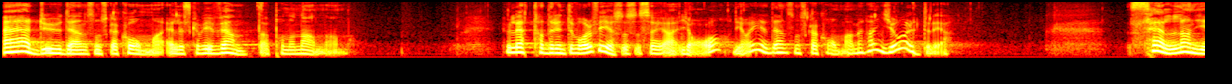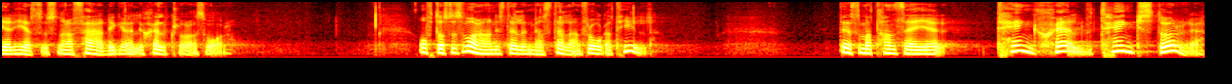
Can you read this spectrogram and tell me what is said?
Är du den som ska komma eller ska vi vänta på någon annan? Hur lätt hade det inte varit för Jesus att säga ja, jag är den som ska komma, men han gör inte det. Sällan ger Jesus några färdiga eller självklara svar. Oftast så svarar han istället med att ställa en fråga till. Det är som att han säger Tänk själv, tänk större.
